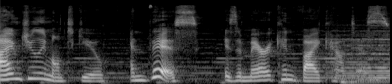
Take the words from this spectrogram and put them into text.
I'm Julie Montague, and this is American Viscountess.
